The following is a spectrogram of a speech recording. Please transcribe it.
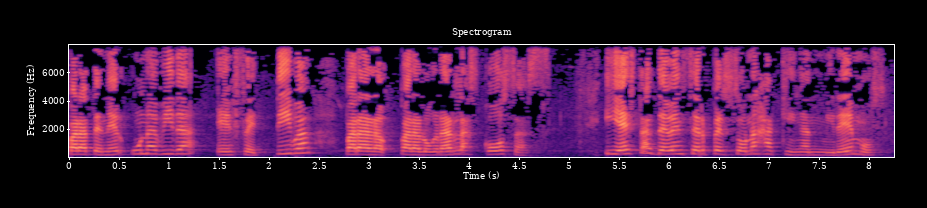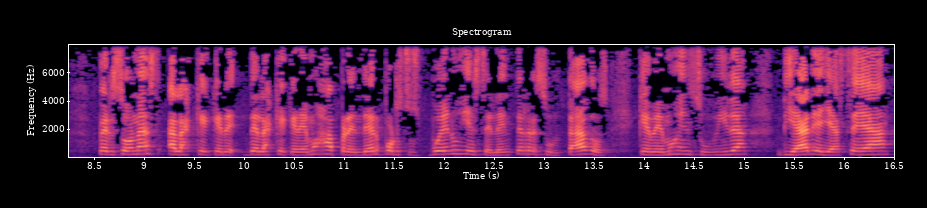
para tener una vida efectiva para, para lograr las cosas. Y estas deben ser personas a quien admiremos, personas a las que, de las que queremos aprender por sus buenos y excelentes resultados que vemos en su vida diaria, ya sea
